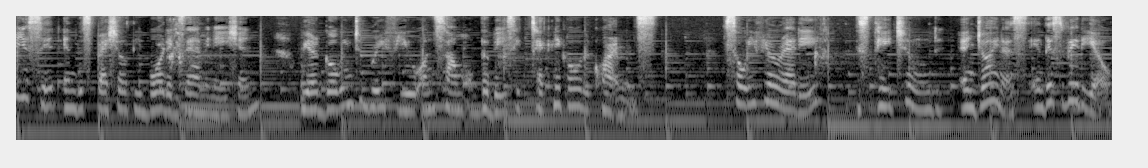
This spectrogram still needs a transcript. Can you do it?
you sit in the specialty board examination, we are going to brief you on some of the basic technical requirements. So if you're ready, stay tuned and join us in this video.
